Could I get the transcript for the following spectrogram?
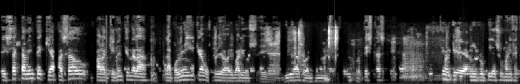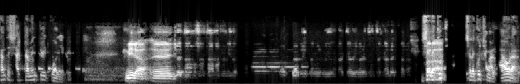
exactamente qué ha pasado para el que no entienda la, la polémica. Vosotros lleváis varios eh, días organizando manifestaciones, protestas. ¿En el que han irrumpido sus manifestantes? Exactamente cuál es. Mira, eh, yo estábamos, estábamos reunidos para- Se le, escucha, se le escucha mal. Ahora,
